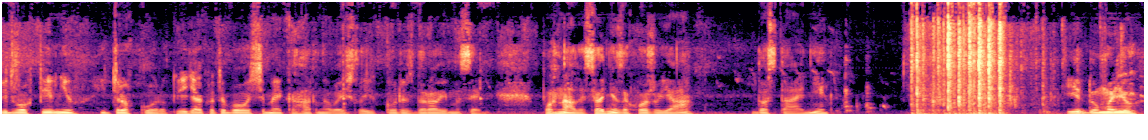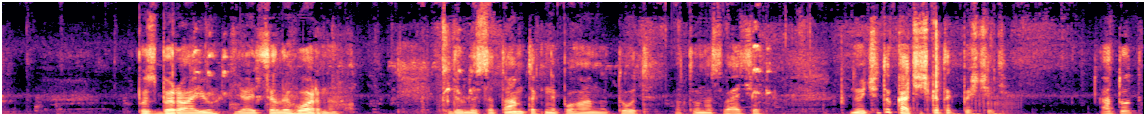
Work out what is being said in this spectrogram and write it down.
Від двох півнів і трьох курок. І дякувати Богу, сімейка гарно вийшла. І кури здорові і масивні. Погнали. Сьогодні заходжу я до стайні. І думаю, позбираю яйця легорна. Дивлюся, там так непогано, тут, а то у нас вечір. Ну і чи то качечка так пищить? А тут?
